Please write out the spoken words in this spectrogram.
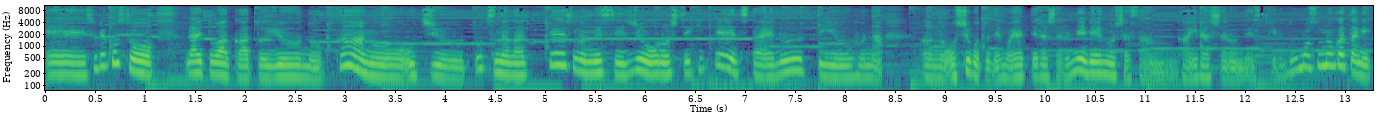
えー、それこそライトワーカーというのがあの宇宙とつながってそのメッセージを下ろしてきて伝えるっていう風なあのお仕事で、まあ、やってらっしゃるね霊能者さんがいらっしゃるんですけれどもその方にち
